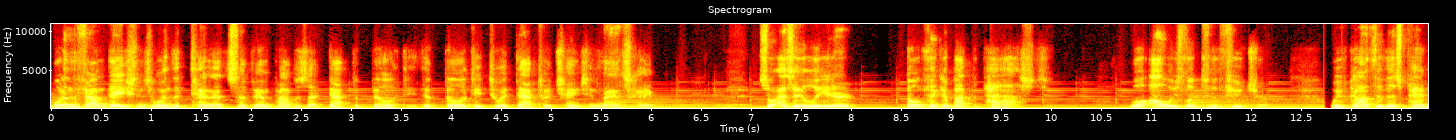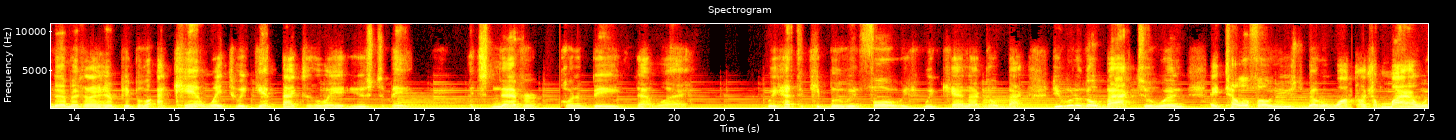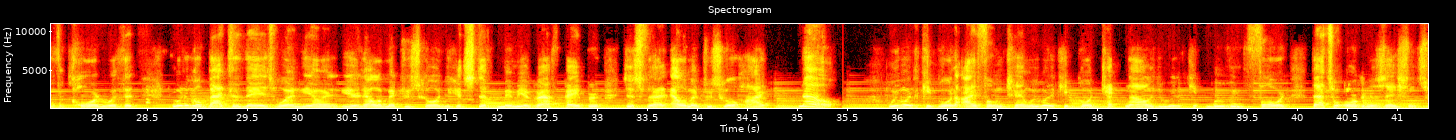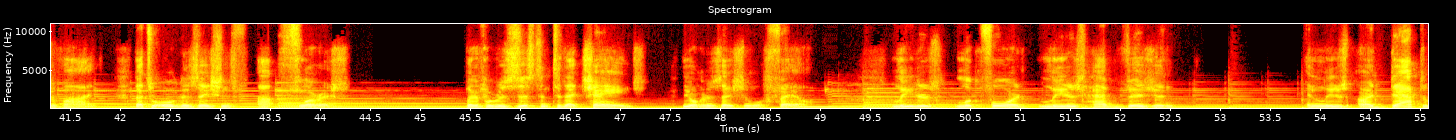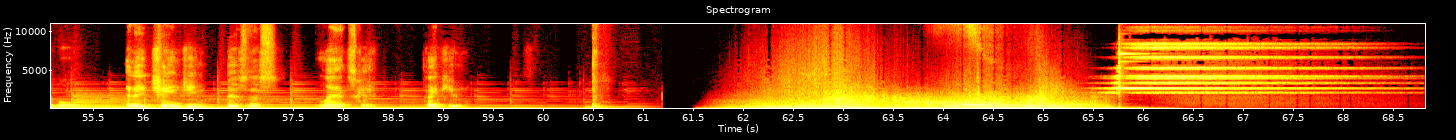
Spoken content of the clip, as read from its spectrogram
One of the foundations, one of the tenets of improv is adaptability, the ability to adapt to a changing landscape. So, as a leader, don't think about the past. We'll always look to the future. We've gone through this pandemic, and I hear people go, I can't wait till we get back to the way it used to be. It's never going to be that way. We have to keep moving forward. We, we cannot go back. Do you want to go back to when a telephone used to be able to walk like a mile with a cord with it? Do You want to go back to the days when you know you're in elementary school and you could sniff mimeograph paper just for that elementary school high? No. We want to keep going to iPhone 10. We want to keep going technology. We want to keep moving forward. That's what organizations survive. That's what organizations uh, flourish. But if we're resistant to that change, the organization will fail. Leaders look forward, leaders have vision, and leaders are adaptable in a changing business landscape. Thank you.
